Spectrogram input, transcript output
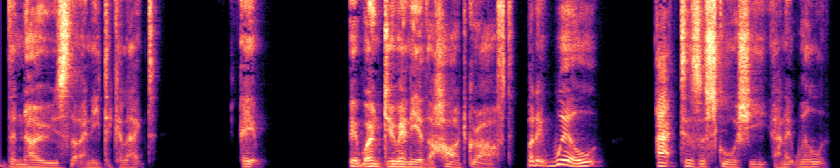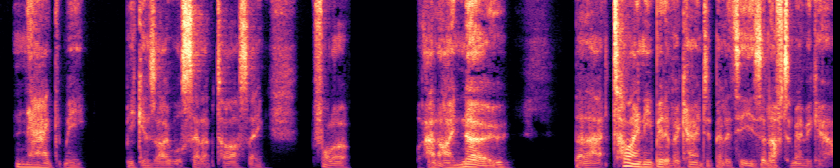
the no's that I need to collect. It it won't do any of the hard graft, but it will act as a score sheet and it will nag me because I will set up tasks saying follow up. And I know that that tiny bit of accountability is enough to make me go,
